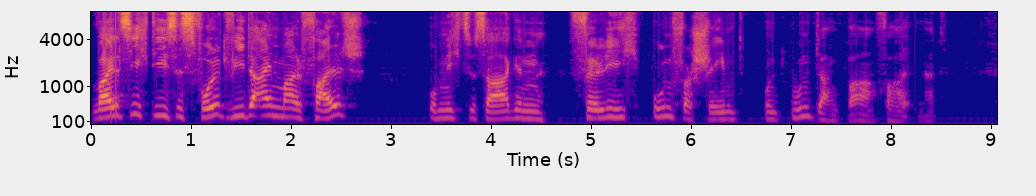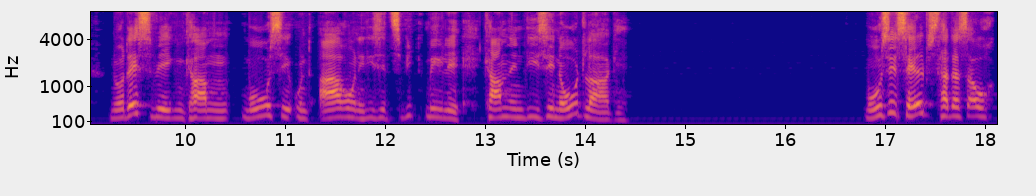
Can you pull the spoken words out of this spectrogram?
weil sich dieses Volk wieder einmal falsch, um nicht zu sagen völlig unverschämt und undankbar verhalten hat. Nur deswegen kamen Mose und Aaron in diese Zwickmühle, kamen in diese Notlage. Mose selbst hat das auch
